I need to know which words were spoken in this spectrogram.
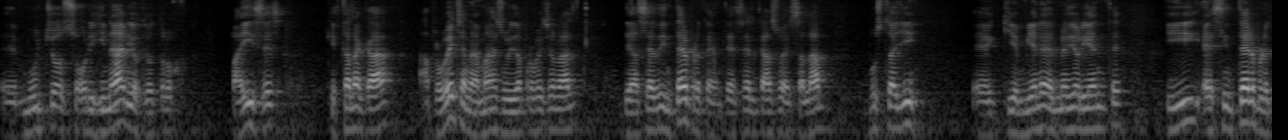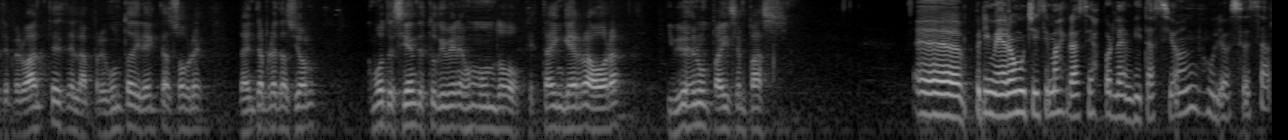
eh, muchos originarios de otros países que están acá aprovechan además de su vida profesional de hacer de intérprete. Este es el caso de Salam Bustayi, eh, quien viene del Medio Oriente y es intérprete. Pero antes de la pregunta directa sobre la interpretación, ¿cómo te sientes tú que vienes de un mundo que está en guerra ahora y vives en un país en paz? Eh, primero, muchísimas gracias por la invitación, Julio César.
